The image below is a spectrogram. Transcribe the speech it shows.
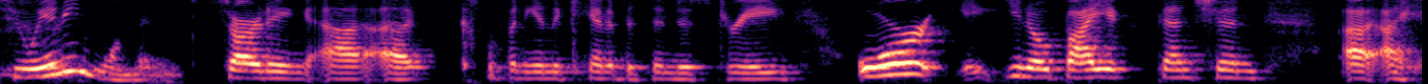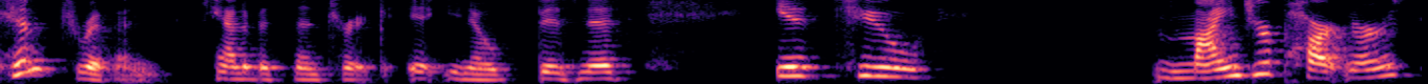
to any woman starting a, a company in the cannabis industry, or you know, by extension, a, a hemp-driven cannabis-centric you know business, is to mind your partners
